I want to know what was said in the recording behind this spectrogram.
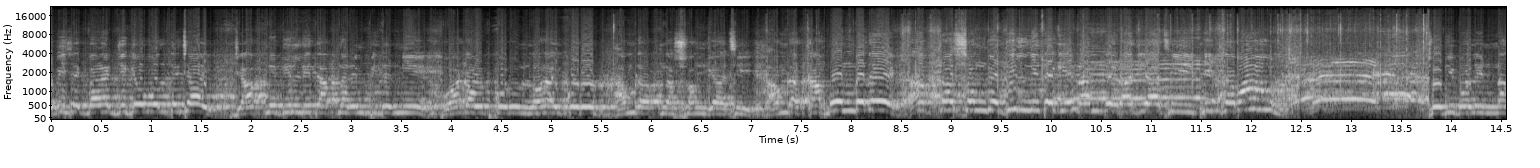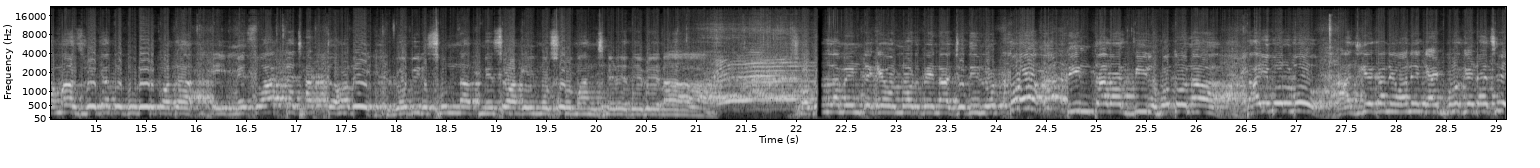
অভিষেক ব্যানার্জিকেও বলতে চাই যে আপনি দিল্লিতে আপনার এমপিদের নিয়ে ওয়াক আউট করুন, লড়াই করুন, আমরা আপনার সঙ্গে আছি, আমরা কাপন বেঁধে আপনার সঙ্গে দিল্লিতে গিয়ে নামতে রাজি আছি, ঠিক না বলুন যদি বলেন নামাজ রোজা তো দূরের কথা, এই মেসোয়াকটা ছাড়তে হবে। রবির সুন্নাত মেসোয়াক এই মুসলমান ছেড়ে দেবে না। পার্লামেন্টে কেউ লড়বে না। যদি লড়তো তিন তালাক বিল হতো না। তাই বলব, আজকে এখানে অনেক অ্যাডভোকেট আছে।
